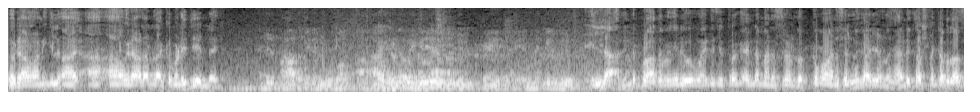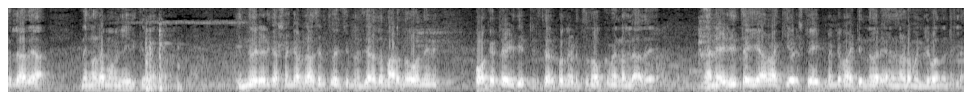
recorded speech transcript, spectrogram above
ഒരാളാണെങ്കിലും ആ- ഒരാളെ നമ്മൾ അക്കമഡേറ്റ് ചെയ്യണ്ടേ? അതിന്റെ പ്രാഥമിക രൂപം ഇല്ല അതിന്റെ പ്രാഥമിക രൂപമായിട്ട് ചിത്രമൊക്കെ എന്റെ മനസ്സിലുണ്ട്. ഒക്കെ മനസ്സിലുള്ള കാര്യമാണ്. ഞാനൊരു കഷ്ണം കടലാസില്ലാതെ നിങ്ങളുടെ മുന്നിൽ ഇരിക്കുന്നത്. ഇന്ന് വരെ ഒരു കഷ്ണം കടലാസ് എടുത്ത് വെച്ചിട്ടില്ല ചിലത് മറന്നു പോകുന്നതിന് പോക്കറ്റ് എഴുതിയിട്ട് ചിലപ്പോൾ എടുത്ത് നോക്കുമെന്നല്ലാതെ ഞാൻ എഴുതി തയ്യാറാക്കിയ ഒരു സ്റ്റേറ്റ്മെന്റുമായിട്ട് ഇന്ന് വരെ നിങ്ങളുടെ മുന്നിൽ വന്നിട്ടില്ല.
